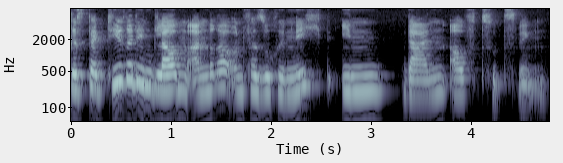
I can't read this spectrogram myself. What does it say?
Respektiere den Glauben anderer und versuche nicht, ihnen deinen aufzuzwingen.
